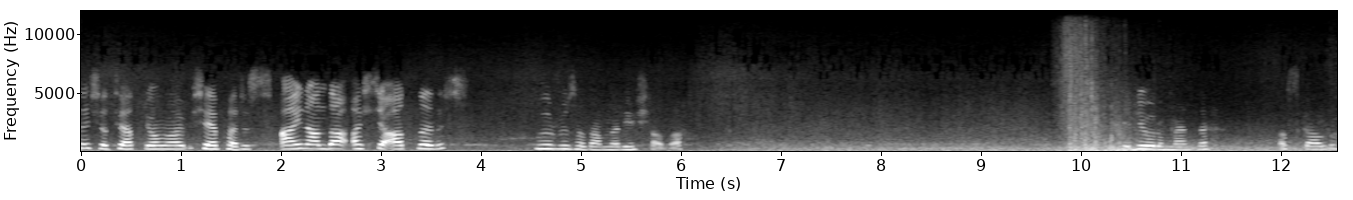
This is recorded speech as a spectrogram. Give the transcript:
ben de çatıya atlıyorum abi. Şey yaparız. Aynı anda aşağı atlarız. Vururuz adamları inşallah. Geliyorum ben de. Az kaldı.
